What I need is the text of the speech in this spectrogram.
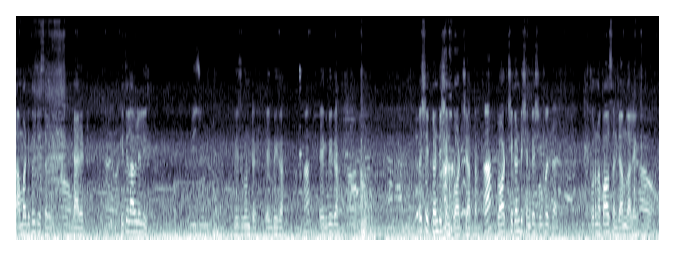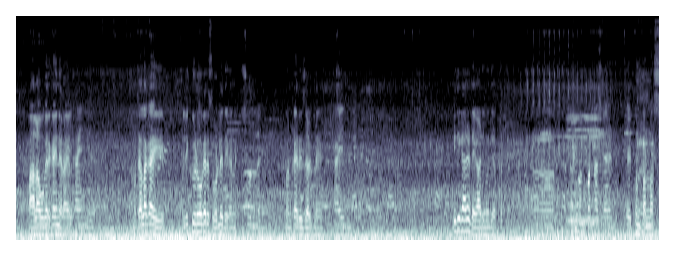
तांबाटी तुझीच हो. सगळी कॅरेट किती लावलेली? वीज वीस गुंठे. एक बिघा. हा? एक बिघा. हो. कशी कंडिशन प्लॉटची हा? आता प्लॉटची कंडिशन कशी? खूपच झालं. पूर्ण पावसाने जाम झाले हो. पाला वगैरे काही नाही राहिला. काही नाही मग त्याला काही लिक्विड वगैरे सोडले ते का नाही? सोडलं पण काही रिझल्ट नाही. काही नाही. किती कॅरेट आहे गाडीमध्ये आता? एकोणपन्नास कॅरेट एकोणपन्नास.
